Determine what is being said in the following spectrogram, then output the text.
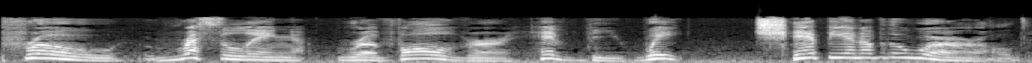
Pro Wrestling Revolver Heavyweight Champion of the World.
